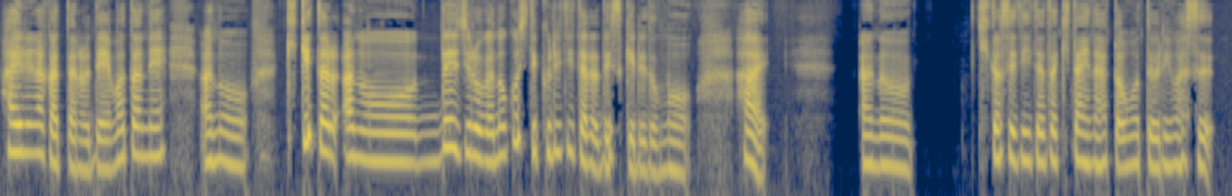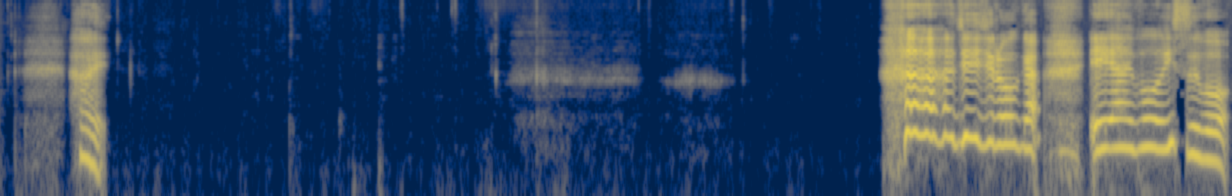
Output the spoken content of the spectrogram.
入れなかったので、またね、あの、聞けたら、あの、デイジローが残してくれてたらですけれども、はい。あの、聞かせていただきたいなと思っております。はい。ははは、ジェイジローが AI ボイスを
